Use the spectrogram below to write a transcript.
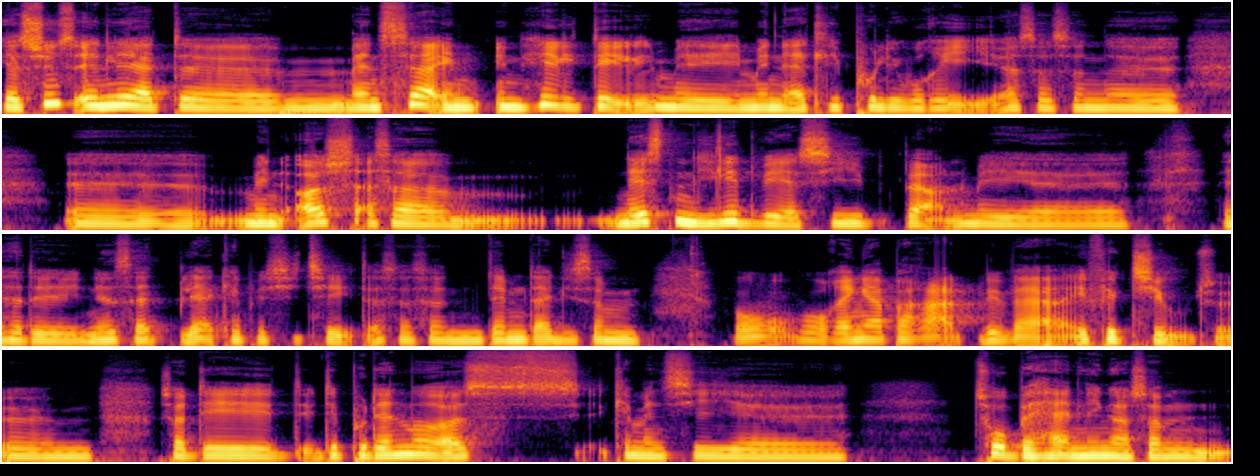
Jeg synes endelig, at øh, man ser en, en hel del med, med natlig polyuri, altså sådan, øh, øh, men også altså, næsten ligeligt vil jeg sige børn med øh, hvad hedder det, nedsat blærekapacitet, altså sådan dem, der ligesom, hvor, hvor ringeapparat vil være effektivt. Øh, så det, det, det på den måde også, kan man sige, øh, to behandlinger, som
